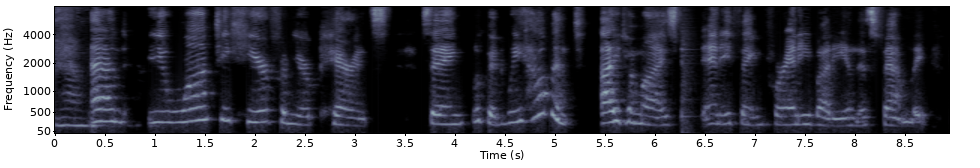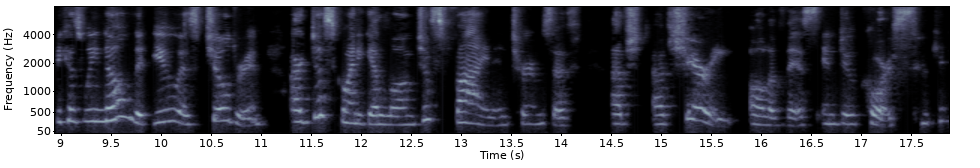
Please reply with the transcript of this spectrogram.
yeah. And you want to hear from your parents saying, look, we haven't itemized anything for anybody in this family because we know that you as children are just going to get along just fine in terms of, of, of sharing all of this in due course. Okay?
